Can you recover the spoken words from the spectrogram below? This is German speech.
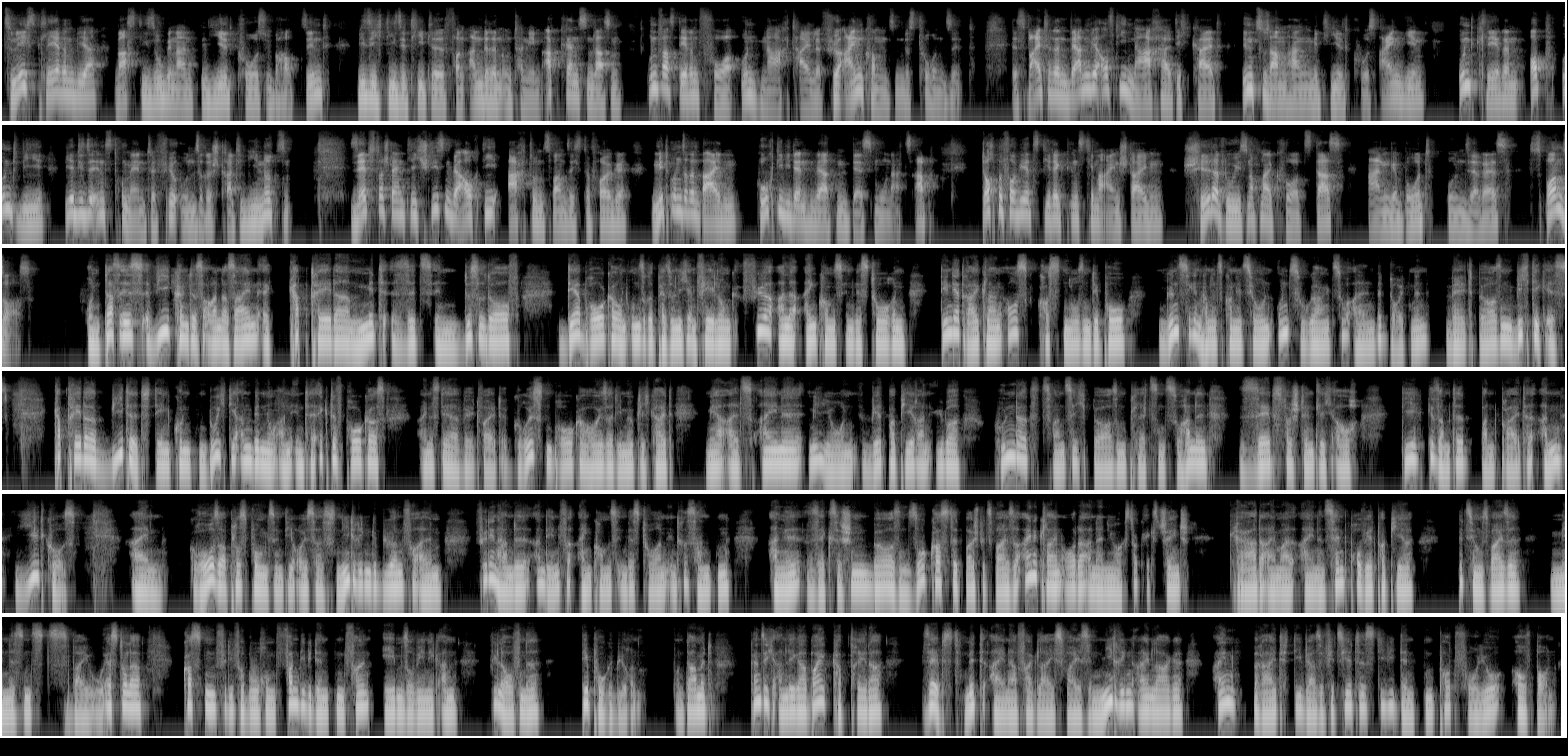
Zunächst klären wir, was die sogenannten Yield-Kurs überhaupt sind, wie sich diese Titel von anderen Unternehmen abgrenzen lassen und was deren Vor- und Nachteile für Einkommensinvestoren sind. Des Weiteren werden wir auf die Nachhaltigkeit im Zusammenhang mit Yieldkurs eingehen und klären, ob und wie wir diese Instrumente für unsere Strategie nutzen. Selbstverständlich schließen wir auch die 28. Folge mit unseren beiden Hochdividendenwerten des Monats ab. Doch bevor wir jetzt direkt ins Thema einsteigen, schildert Luis nochmal kurz das Angebot unseres Sponsors. Und das ist, wie könnte es auch anders sein, äh, CupTrader mit Sitz in Düsseldorf, der Broker und unsere persönliche Empfehlung für alle Einkommensinvestoren, den der Dreiklang aus kostenlosem Depot, günstigen Handelskonditionen und Zugang zu allen bedeutenden Weltbörsen wichtig ist. CupTrader bietet den Kunden durch die Anbindung an Interactive Brokers eines der weltweit größten Brokerhäuser die Möglichkeit, mehr als eine Million Wertpapiere an über 120 Börsenplätzen zu handeln. Selbstverständlich auch die gesamte Bandbreite an Yieldkurs. Ein großer Pluspunkt sind die äußerst niedrigen Gebühren, vor allem für den Handel an den für Einkommensinvestoren interessanten angelsächsischen Börsen. So kostet beispielsweise eine Kleinorder an der New York Stock Exchange gerade einmal einen Cent pro Wertpapier beziehungsweise mindestens zwei US-Dollar. Kosten für die Verbuchung von Dividenden fallen ebenso wenig an wie laufende Depotgebühren. Und damit können sich Anleger bei CupTrader selbst mit einer vergleichsweise niedrigen Einlage ein breit diversifiziertes Dividendenportfolio aufbauen.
